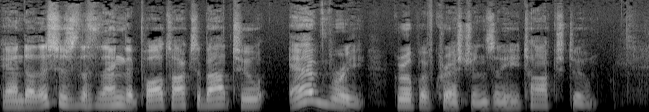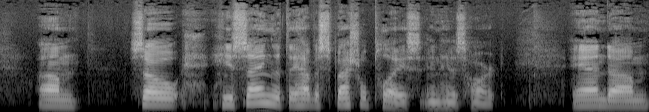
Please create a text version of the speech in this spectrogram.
And uh, this is the thing that Paul talks about to every group of Christians that he talks to. Um, so he's saying that they have a special place in his heart. And um,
